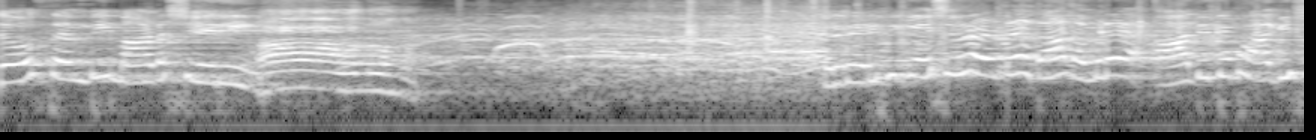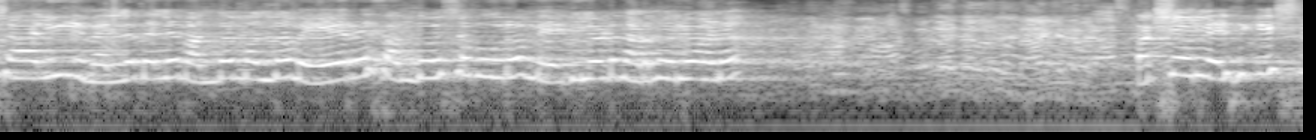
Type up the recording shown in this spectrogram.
ജോസ് എം ബി മാടശ്ശേരി. ആ വന്നു വന്നു. ഒരു വെരിഫിക്കേഷൻ ഉണ്ട്. ഇതാ നമ്മുടെ ആദ്യത്തെ ഭാഗ്യശാലി. മെല്ലെ മെല്ലെ മന്ദം മന്ദം. ഏറെ സന്തോഷപൂർവം വേദിയിലോട്ട് നടന്നു വരുവാണ്. പക്ഷെ ഒരു വെരിഫിക്കേഷൻ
